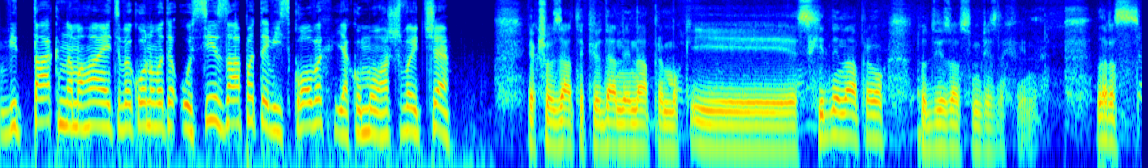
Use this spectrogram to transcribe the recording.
Відтак намагається виконувати усі запити військових якомога швидше. Якщо взяти південний напрямок і східний напрямок, то дві зовсім різних війни. Зараз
